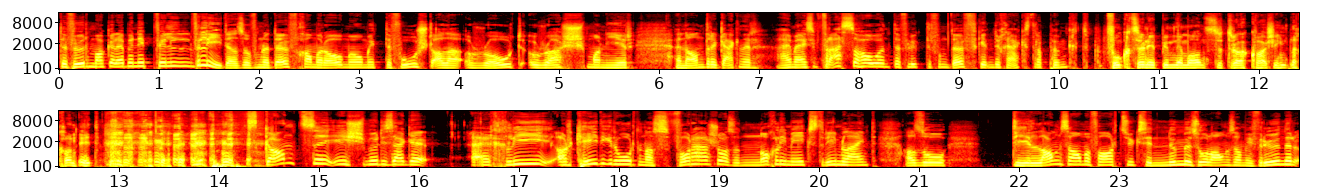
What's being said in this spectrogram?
Dafür mag er eben nicht viel verleiden. Also auf einem Dörf kann man auch mal mit der Faust à la Road Rush Manier einen anderen Gegner einmal in die Fresse hauen und dann fliegt er vom Dörf, gibt natürlich extra Punkte. Funktioniert bei einem Monster Truck wahrscheinlich auch nicht. das Ganze ist, würde ich sagen, ein bisschen arcadiger geworden als vorher schon, also noch ein bisschen mehr gestreamlined. Also Die langsamen Fahrzeuge sind nicht mehr so langsam wie früher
